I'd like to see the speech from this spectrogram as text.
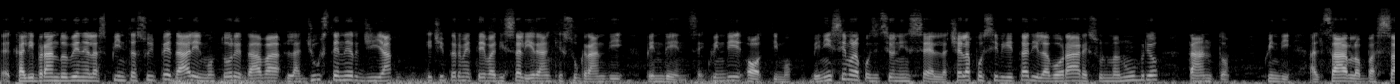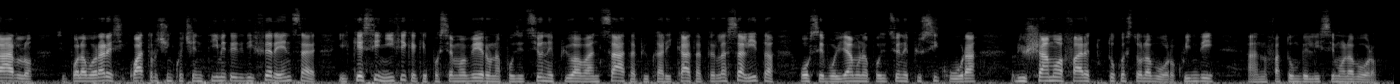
eh, calibrando bene la spinta sui pedali, il motore dava la giusta energia che ci permetteva di salire anche su grandi pendenze. Quindi ottimo, benissimo la posizione in sella, c'è la possibilità di lavorare sul manubrio? Tanto. Quindi alzarlo, abbassarlo, si può lavorare su 4-5 cm di differenza, il che significa che possiamo avere una posizione più avanzata, più caricata per la salita o se vogliamo una posizione più sicura, riusciamo a fare tutto questo lavoro, quindi hanno fatto un bellissimo lavoro.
